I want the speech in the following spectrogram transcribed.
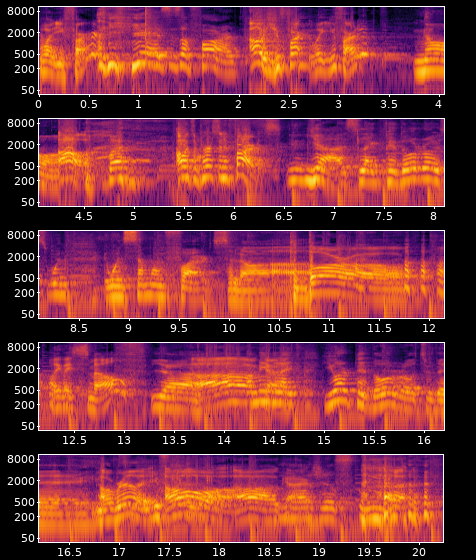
What, you fart? yes, it's a fart. Oh, you fart. Wait, you farted? No. Oh. But Oh, it's a person who farts. yeah, it's like pedorro is when when someone farts a lot. Pedoro. like they smell? Yeah. Ah, I mean, like you are pedorro today. Oh, really? like you Oh, oh, okay. You know, just, mm.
